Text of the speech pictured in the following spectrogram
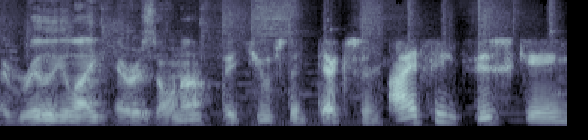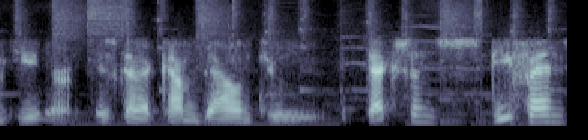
I really like Arizona. The Houston Texans. I think this game here is going to come down to the Texans defense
